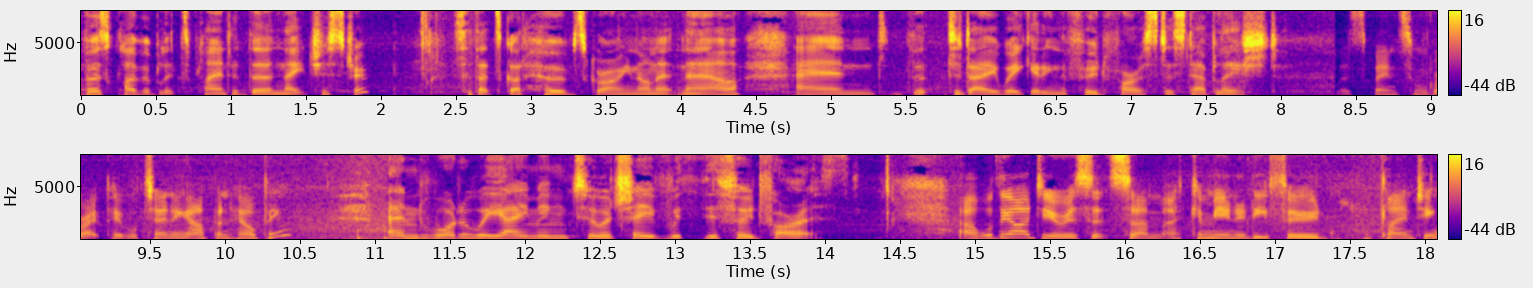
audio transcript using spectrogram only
first Clover Blitz planted the nature strip. So that's got herbs growing on it now, and the, today we're getting the food forest established. There's been some great people turning up and helping. And what are we aiming to achieve with the food forest? Uh, well, the idea is it's um, a community food planting,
